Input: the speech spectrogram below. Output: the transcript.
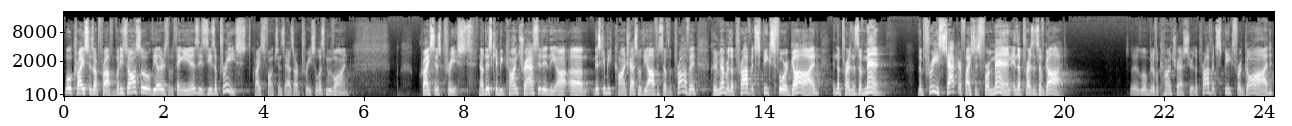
Well, Christ is our prophet, but he's also, the other thing he is, is he's a priest. Christ functions as our priest. So let's move on. Christ is priest. Now, this can be contrasted in the, uh, uh, this can be contrasted with the office of the prophet, because remember, the prophet speaks for God in the presence of men. The priest sacrifices for men in the presence of God. So there's a little bit of a contrast here. The prophet speaks for God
